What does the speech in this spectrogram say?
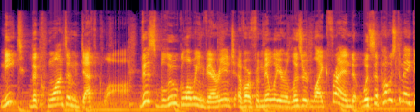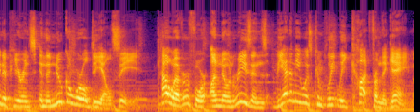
Meet the Quantum Deathclaw. This blue glowing variant of our familiar lizard-like friend was supposed to make an appearance in the Nuka World DLC. However, for unknown reasons, the enemy was completely cut from the game,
